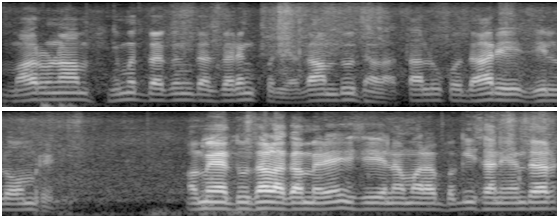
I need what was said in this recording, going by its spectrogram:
મારું નામ હિંમતભાઈ ગંગદાસ રંગપરિયા ગામ દુધાળા, તાલુકો ધારી, જિલ્લો અમરેલી. અમે દુધાળા ગામે રહીએ છીએ અને અમારા બગીચાની અંદર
